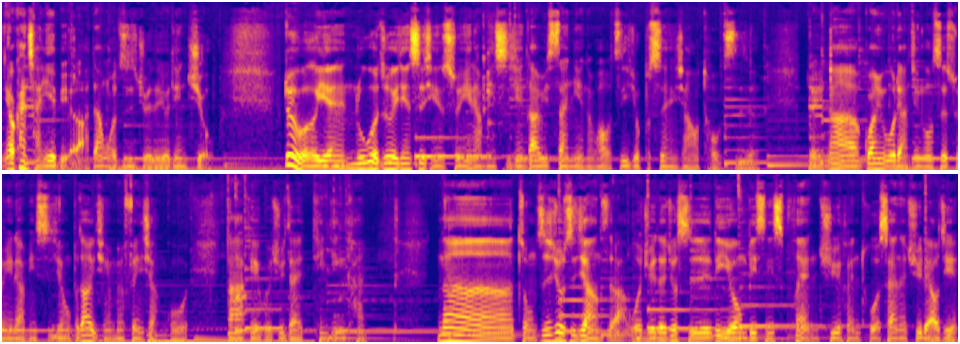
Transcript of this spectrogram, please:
要看产业别啦，但我只是觉得有点久。对我而言，如果做一件事情损益两瓶时间大于三年的话，我自己就不是很想要投资了。对，那关于我两间公司的损益两瓶时间，我不知道以前有没有分享过，大家可以回去再听听看。那总之就是这样子啦。我觉得就是利用 business plan 去很妥善的去了解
